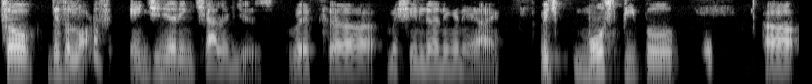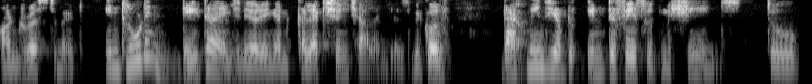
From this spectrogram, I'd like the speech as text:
So there's a lot of engineering challenges with uh, machine learning and AI, which most people uh, underestimate, including data engineering and collection challenges, because that yeah. means you have to interface with machines to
